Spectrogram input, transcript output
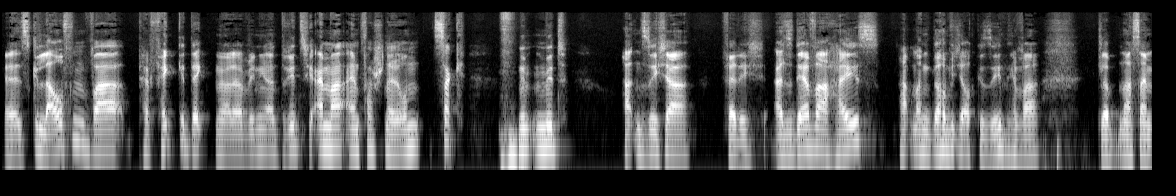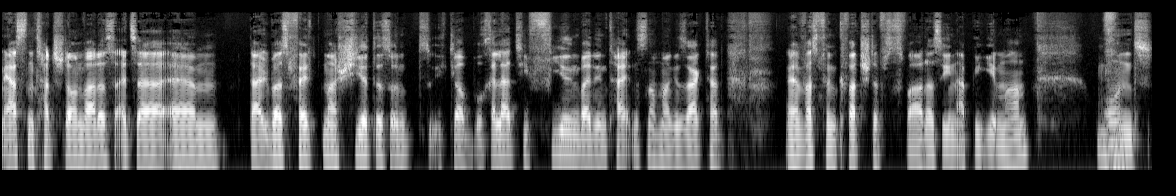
Er ist gelaufen, war perfekt gedeckt, mehr oder weniger, dreht sich einmal einfach schnell um, zack, nimmt mit, hatten sicher, fertig. Also der war heiß, hat man, glaube ich, auch gesehen. Er war, ich glaube, nach seinem ersten Touchdown war das, als er ähm, da übers Feld marschiert ist und ich glaube, relativ vielen bei den Titans nochmal gesagt hat, äh, was für ein Quatsch das war, dass sie ihn abgegeben haben. Mhm. Und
